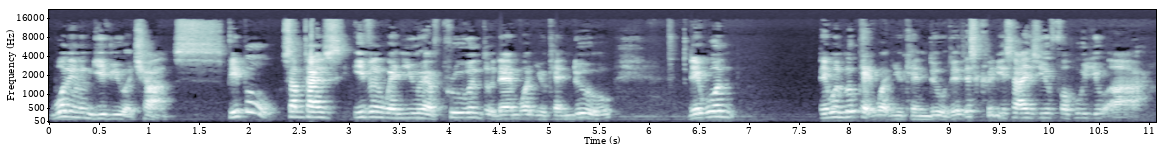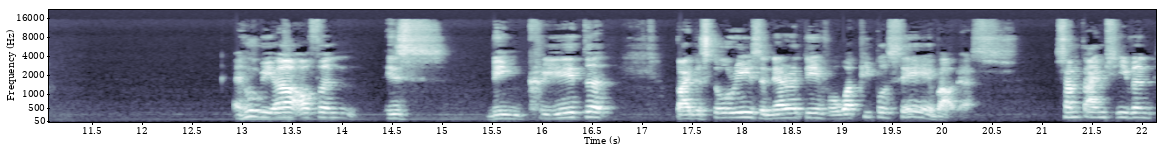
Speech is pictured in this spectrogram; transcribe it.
won't even give you a chance. People sometimes even when you have proven to them what you can do they won't they won't look at what you can do. They just criticize you for who you are. And who we are often is being created by the stories, the narrative, or what people say about us. Sometimes even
